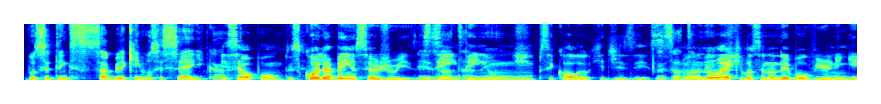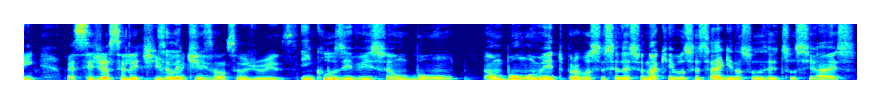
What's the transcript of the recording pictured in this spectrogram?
Você tem que saber quem você segue, cara. Esse é o ponto. Escolha bem os seus juízes. Tem, tem um, um, psicólogo que diz isso. Exatamente. Não, não, é que você não deva ouvir ninguém, mas seja seletivo, seletivo. em quem são os seus juízes. Inclusive, isso é um bom, é um bom momento para você selecionar quem você segue nas suas redes sociais.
